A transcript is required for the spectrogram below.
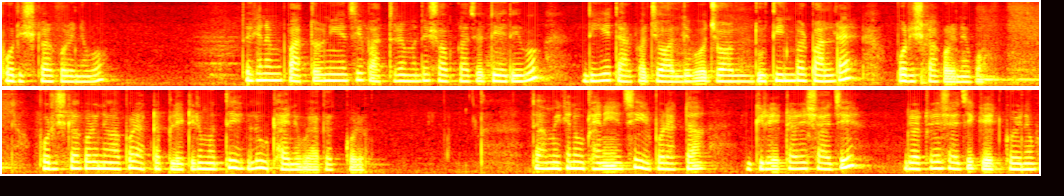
পরিষ্কার করে নেব। তো এখানে আমি পাত্র নিয়েছি, পাত্রের মধ্যে সব গাজর দিয়ে দেব। দিয়ে তারপর জল দেব। জল দু তিনবার পাল্টায় পরিষ্কার করে নেব। পরিষ্কার করে নেওয়ার পর একটা প্লেটের মধ্যে এগুলো উঠাই নেব এক এক করে। তো আমি এখানে উঠাই নিয়েছি, এরপর একটা গ্রেটারের সাহায্যে গ্রেটারের সাহায্যে গ্রেট করে নেব।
